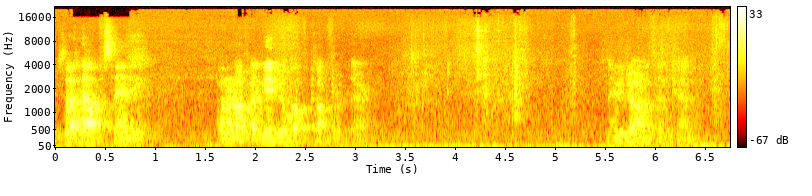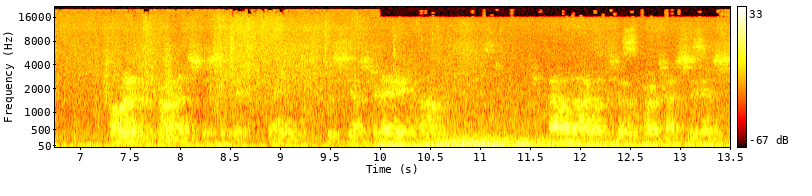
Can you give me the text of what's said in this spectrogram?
Does that help, Sandy? I don't know if I gave you a lot of comfort there. maybe Jonathan can. I wanted to throw in a specific thing. Just yesterday, um, Val and I went to a protest against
